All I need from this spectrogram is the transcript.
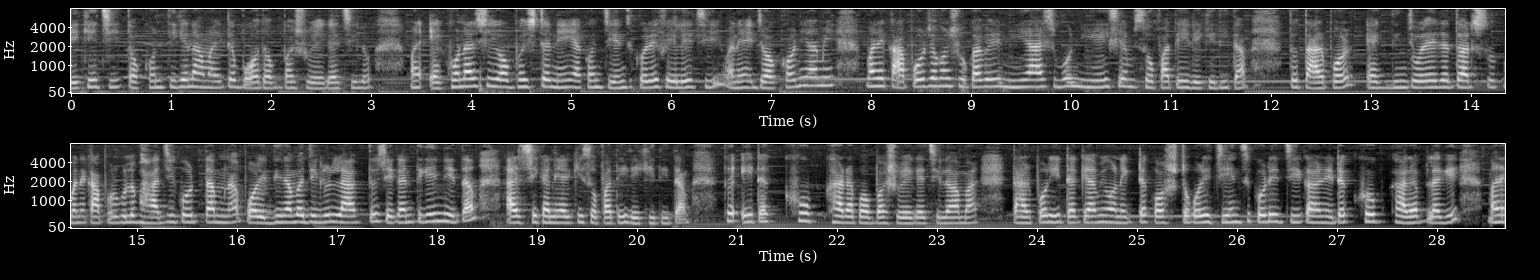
রেখেছি, তখন থেকে না আমার একটা বদ অভ্যাস হয়ে গেছিল। মানে এখন আর সেই অভ্যাসটা নেই, এখন চেঞ্জ করে ফেলেছি। মানে যখনই আমি মানে কাপড় যখন শুকাবে নিয়ে আসব, নিয়ে এসে আমি সোফাতেই রেখে দিতাম। তো তারপর একদিন চলে যেত আর মানে কাপড়গুলো ভাজি করতাম না, পরের দিন আবার যেগুলো লাগতো সেখান থেকেই নিতাম আর সেখানে আর কি সোফাতেই রেখে দিতাম। তো এটা খুব খারাপ অভ্যাস হয়ে গেছিল আমার। তারপর এটাকে আমি অনেকটা কষ্ট করে চেঞ্জ করেছি, কারণ এটা খুব খারাপ লাগে। মানে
